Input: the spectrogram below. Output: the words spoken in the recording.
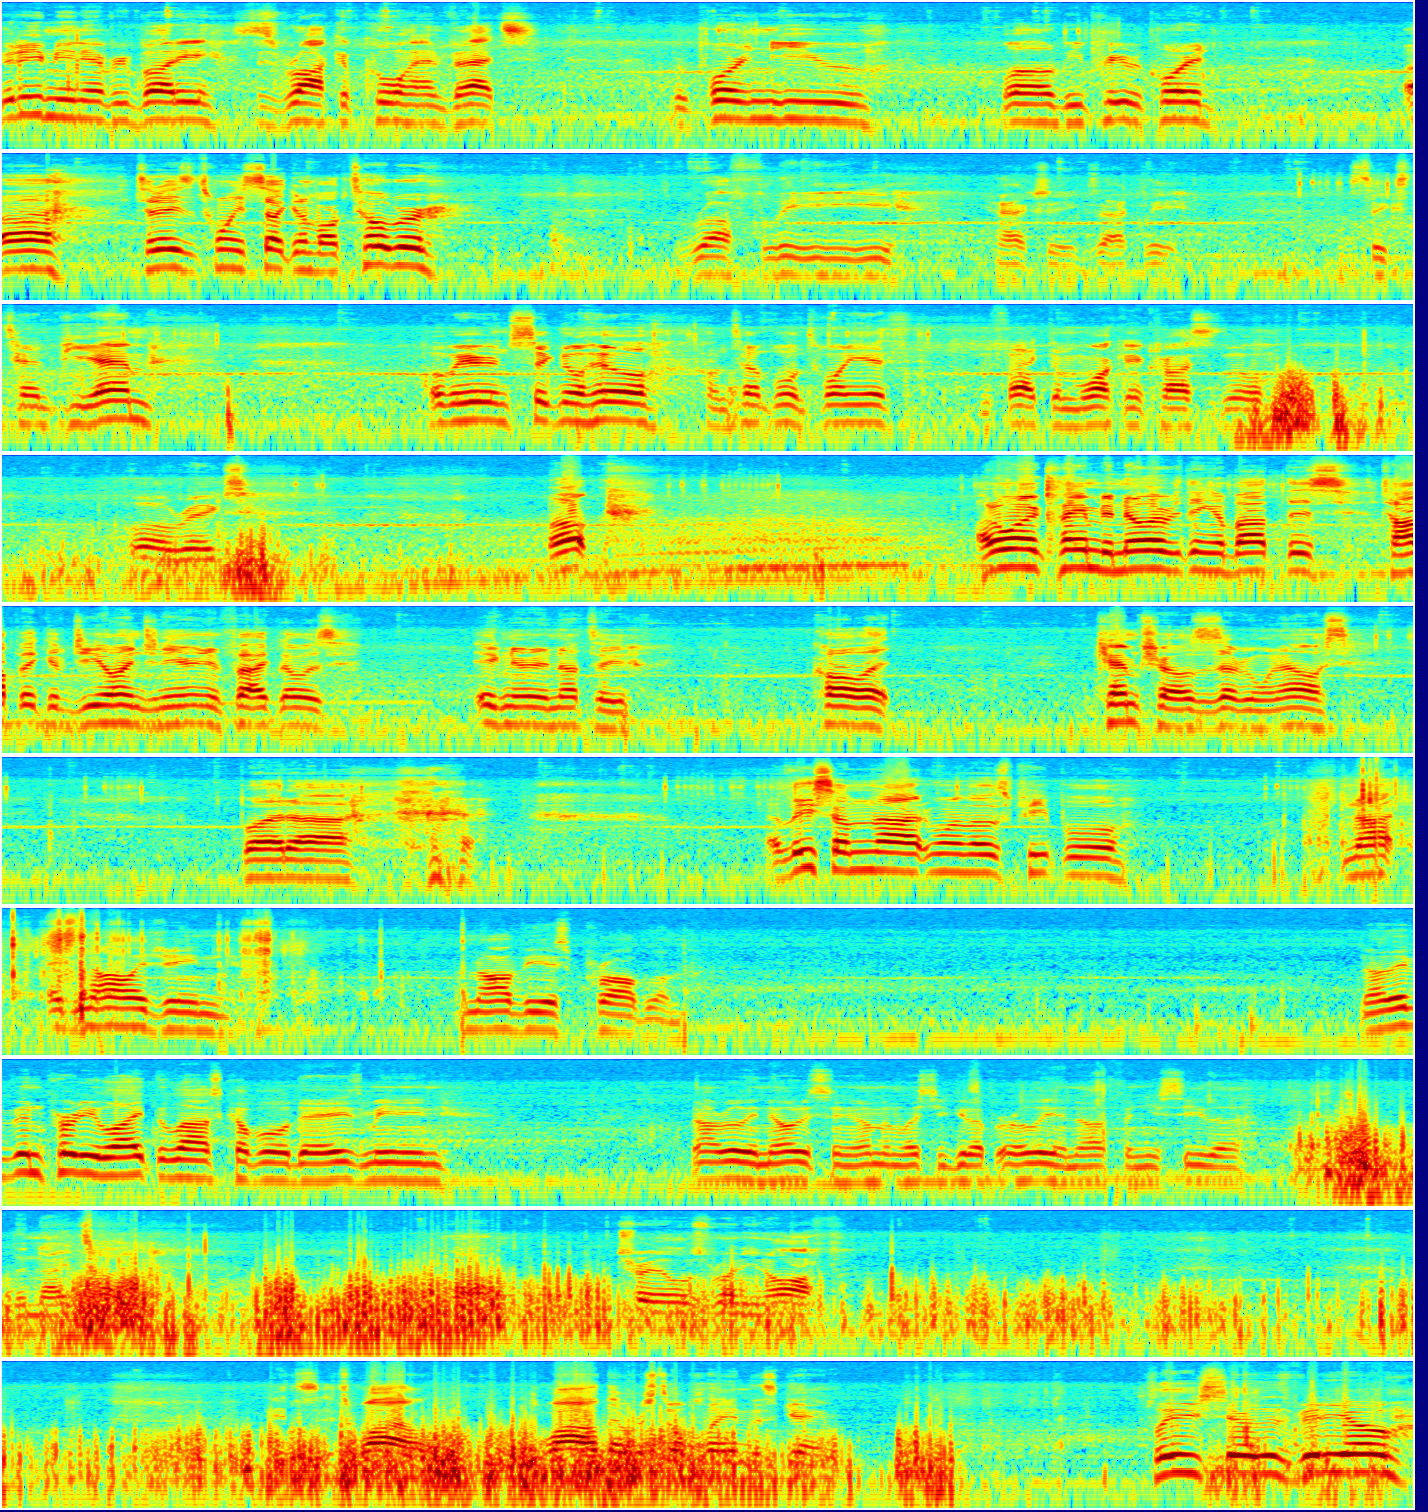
Good evening, everybody. This is Roque of Cool Hand Vets reporting to you. Well, it'll be pre-recorded. Uh, today's the 22nd of October. Roughly, actually, exactly 6:10 p.m. Over here in Signal Hill on Temple and 20th. In fact, I'm walking across these little oil rigs. Well, I don't want to claim to know everything about this topic of geoengineering. In fact, I was ignorant enough to call it chemtrails as everyone else. But uh, at least I'm not one of those people not acknowledging an obvious problem. Now they've been pretty light the last couple of days, meaning not really noticing them unless you get up early enough and you see the the nighttime uh, trails running off. It's it's wild. It's wild that we're still playing this game. Please share this video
